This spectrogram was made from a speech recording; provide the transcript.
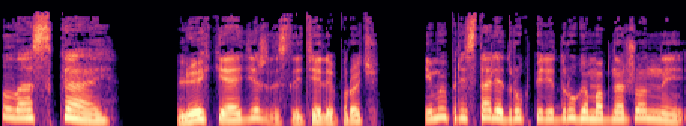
Ласкай!» Легкие одежды слетели прочь, и мы пристали друг перед другом обнаженные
